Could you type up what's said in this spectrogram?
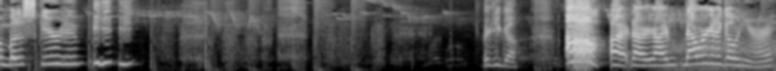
I'm about to scare him. Where'd you go? Ah! All right, all right. Now we're gonna go in here. All right.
